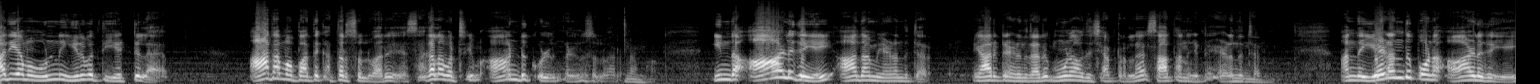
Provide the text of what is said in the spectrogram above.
ஆதியாமம் ஒன்று இருபத்தி எட்டில் ஆதாமை பார்த்து கத்தர் சொல்லுவார் சகலவற்றையும் ஆண்டு கொள்ளுங்கள்னு சொல்லுவார். இந்த ஆளுகையை ஆதாம் இழந்துட்டார். யார்கிட்ட இழந்துட்டாரு? மூணாவது சாப்டரில் சாத்தானுக்கிட்ட இழந்துட்டார். அந்த இழந்து போன ஆளுகையை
